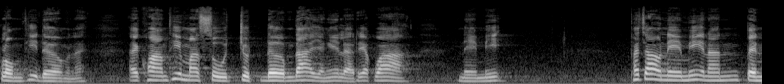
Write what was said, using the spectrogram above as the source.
กลมที่เดิมนะไอความที่มาสู่จุดเดิมได้อย่างนี้แหละ เรียกว่าเนมิ พระเจ้าเนมินั้นเป็น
